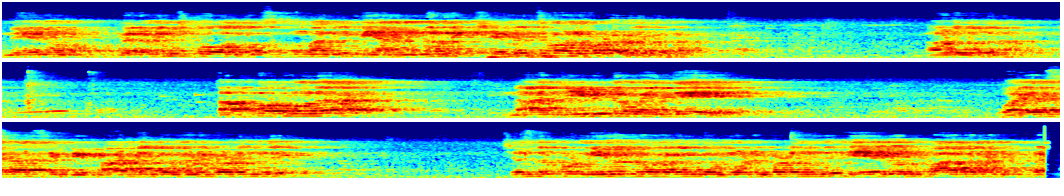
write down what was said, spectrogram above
నేను విరమించుకోవాల్సి వస్తుందని మీ అందరినీ క్షమించమని కూడా అడుగుతున్నాను. అడుగుతున్నా. తప్పకుండా నా జీవితం అయితే వైఎస్ఆర్సీపీ పార్టీతో ముడిపడి ఉంది. చంద్రపూడి నియోజకవర్గంతో ముడిపడి ఉంది. ఏలూరు పార్లమెంట్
